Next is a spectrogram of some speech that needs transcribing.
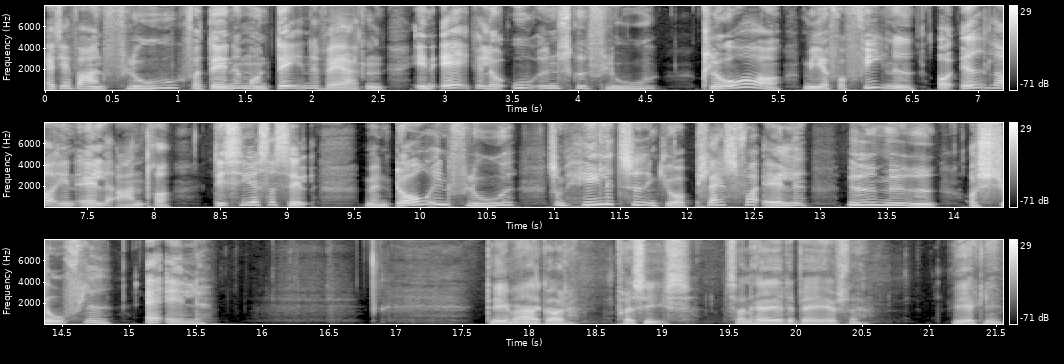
at jeg var en flue for denne mondæne verden, en ægel og uønsket flue. Klogere, mere forfinet og ædlere end alle andre, det siger sig selv, men dog en flue, som hele tiden gjorde plads for alle, ydmyget og sjoflet af alle. Det er meget godt, præcis. Sådan havde jeg det bagefter. Virkelig.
